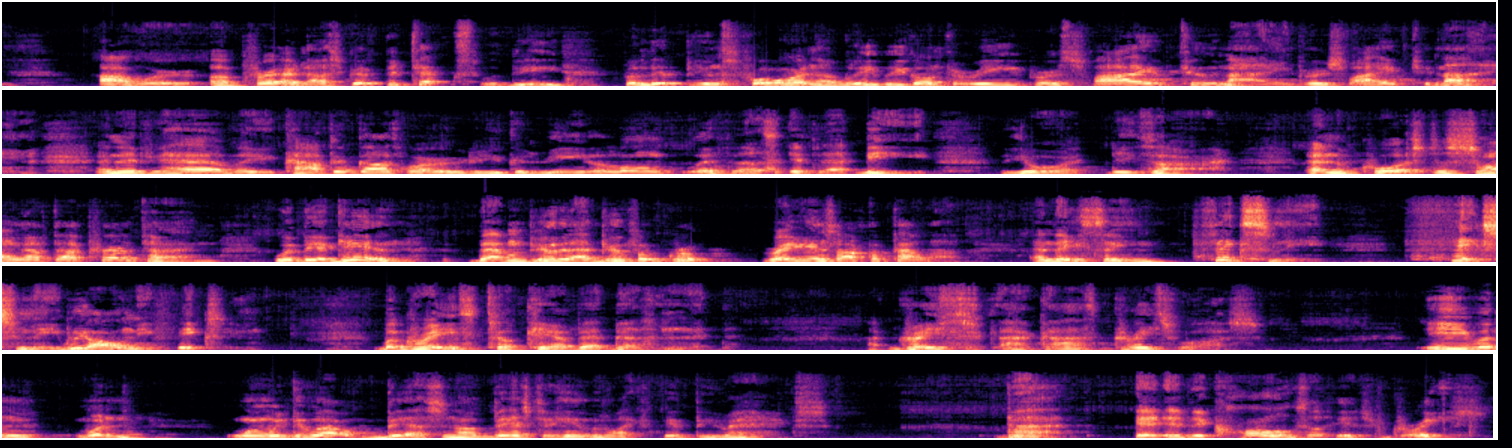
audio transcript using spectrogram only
Our uh, prayer and our scripture text would be Philippians 4, and I believe we're going to read verse 5 to 9. Verse 5 to 9. And if you have a copy of God's Word, you can read along with us if that be your desire. And of course, the song after our prayer time will be again that beautiful, group, Radiance a cappella, and they sing Fix Me, Fix Me. We all need fixing. But grace took care of that, doesn't it? Grace, uh, God's grace us. Even when when we do our best, and our best to Him is like 50 rags. But it is because of His grace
